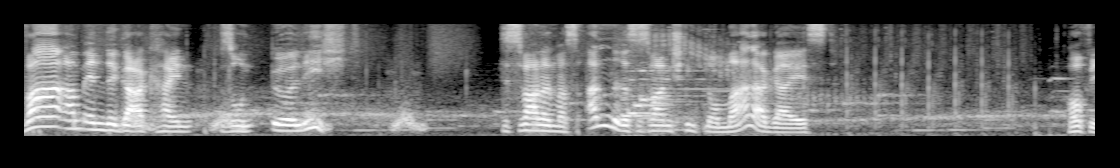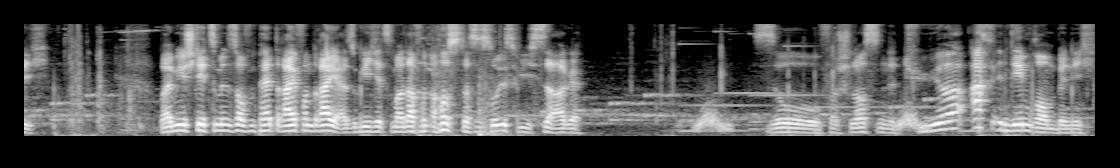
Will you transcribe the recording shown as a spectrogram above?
war am Ende gar kein so ein Irrlicht. Das war dann was anderes. Das war ein stinknormaler Geist. Hoffe ich. Bei mir steht zumindest auf dem Pad 3 von 3. Also gehe ich jetzt mal davon aus, dass es so ist, wie ich sage. So, verschlossene Tür. Ach, in dem Raum bin ich.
